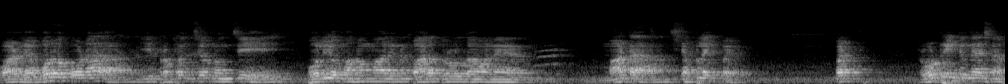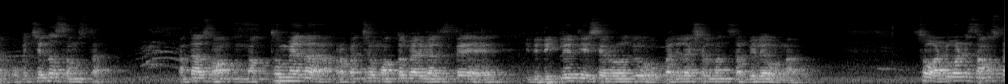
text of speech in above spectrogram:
వాళ్ళెవ్వరూ కూడా ఈ ప్రపంచం నుంచి పోలియో మహమ్మారిని పారద్రోలుదాం అనే మాట చెప్పలేకపోయారు. బట్ రోటరీ ఇంటర్నేషనల్ ఒక చిన్న సంస్థ. అంతా మొత్తం మీద ప్రపంచం మొత్తం మీద కలిస్తే ఇది డిక్లేర్ చేసే రోజు పది లక్షల మంది సభ్యులే ఉన్నారు. సో అటువంటి సంస్థ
